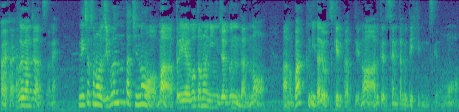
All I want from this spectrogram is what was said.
はいはい。そういう感じなんですよね。で一応その自分たちの、まあ、プレイヤーごとの忍者軍団のあのバックに誰をつけるかっていうのはある程度選択できるんですけども。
